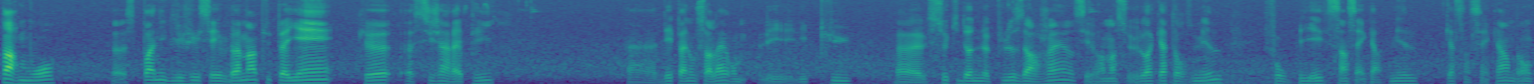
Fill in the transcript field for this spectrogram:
par mois. Euh, c'est pas négligé. C'est vraiment plus payant que si j'aurais pris des panneaux solaires les, plus. ceux qui donnent le plus d'argent. C'est vraiment ceux-là, 14 000. Il faut payer 150 000 450. Donc,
